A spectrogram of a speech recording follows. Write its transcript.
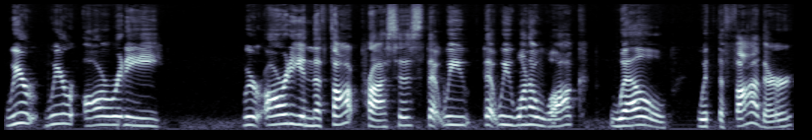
we're we're already we're already in the thought process that we that we want to walk well with the Father.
